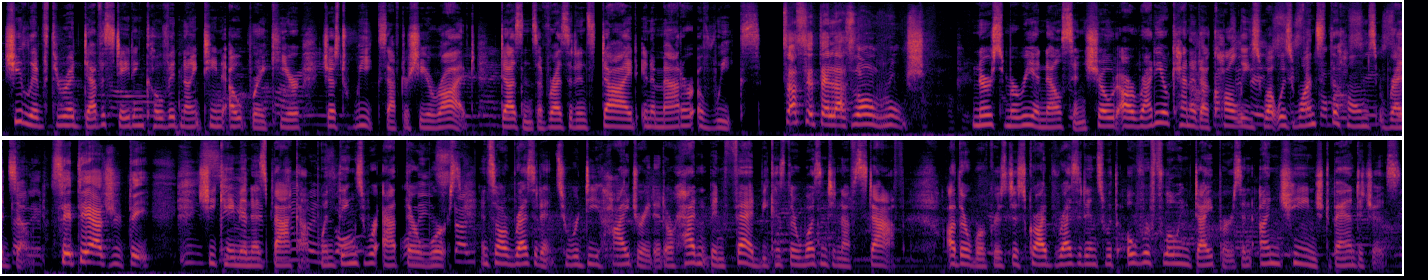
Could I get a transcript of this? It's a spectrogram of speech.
She lived through a devastating COVID 19 outbreak here just weeks after she arrived. Dozens of residents died in a matter of weeks. Ça, c'était la zone rouge. Nurse Maria Nelson showed our Radio Canada colleagues what was once the home's red zone. She came in as backup when things were at their worst and saw residents who were dehydrated or hadn't been fed because there wasn't enough staff. Other workers described residents with overflowing diapers and unchanged bandages.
